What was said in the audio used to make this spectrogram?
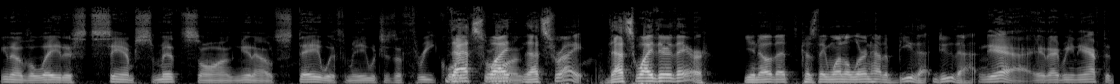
you know, the latest Sam Smith song, you know, "Stay with Me," which is a three chord. That's song. why, that's right. That's why they're there, you know, that's because they want to learn how to be that, do that. Yeah, and I mean, you have to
